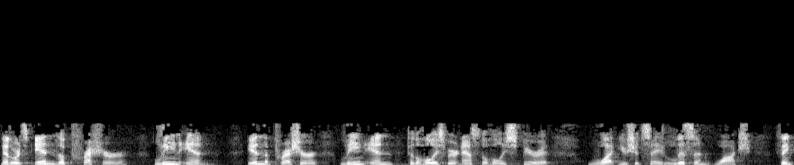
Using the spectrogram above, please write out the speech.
In other words, in the pressure, lean in. In the pressure, lean in to the Holy Spirit and ask the Holy Spirit what you should say. Listen, watch, think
